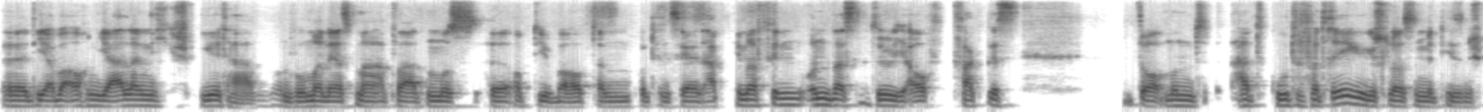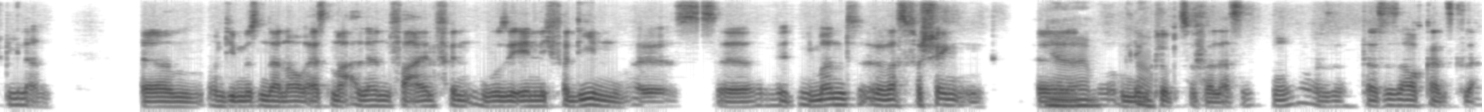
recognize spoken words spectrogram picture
äh, die aber auch ein Jahr lang nicht gespielt haben und wo man erstmal abwarten muss, äh, ob die überhaupt dann einen potenziellen Abnehmer finden. Und was natürlich auch Fakt ist, Dortmund hat gute Verträge geschlossen mit diesen Spielern. Ähm, und die müssen dann auch erstmal alle einen Verein finden, wo sie ähnlich verdienen, weil es äh, wird niemand äh, was verschenken, äh, ja, um den Club zu verlassen. Ne? Also das ist auch ganz klar.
